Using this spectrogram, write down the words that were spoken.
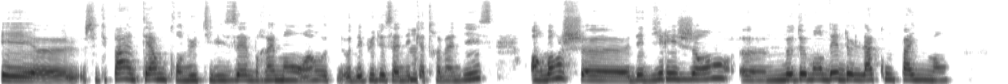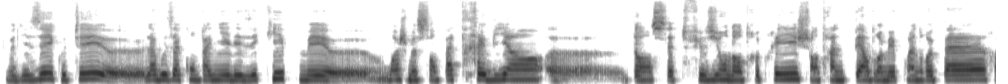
et euh, c'était pas un terme qu'on utilisait vraiment hein, au, début des années 90. Mmh. En revanche, euh, des dirigeants euh, me demandaient de l'accompagnement. Me disaient, écoutez, euh, là vous accompagnez les équipes, mais moi je me sens pas très bien dans cette fusion d'entreprises. Je suis en train de perdre mes points de repère.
